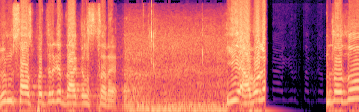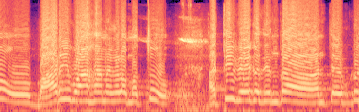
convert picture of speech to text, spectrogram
ವಿಮ್ಸ್ ಆಸ್ಪತ್ರೆಗೆ ದಾಖಲಿಸ್ತಾರೆ. ಈ ಅಪಘಾತ ಭಾರಿ ವಾಹನಗಳ ಮತ್ತು ಅತಿ ವೇಗದಿಂದ ಅಂತ ಹೇಳ್ಬಿಟ್ಟು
